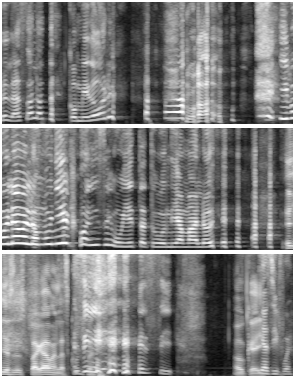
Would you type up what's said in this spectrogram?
la sala hasta el comedor. ¡Wow! Y volaban los muñecos. Dice, uy, esta tuvo un día malo. Ellos les pagaban las culpas. Sí, sí. Ok. Y así fue.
